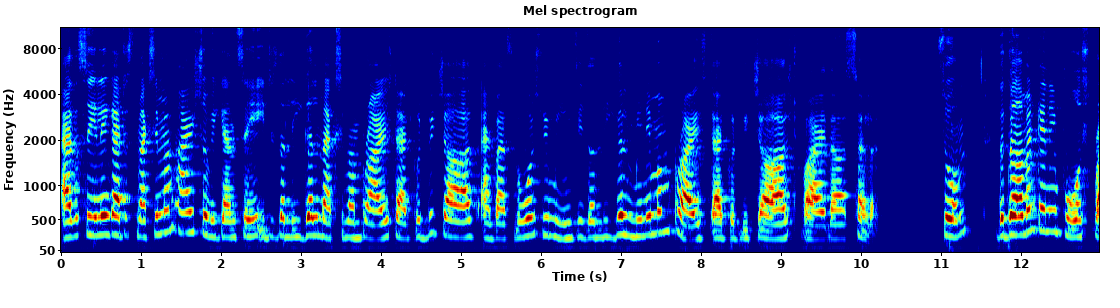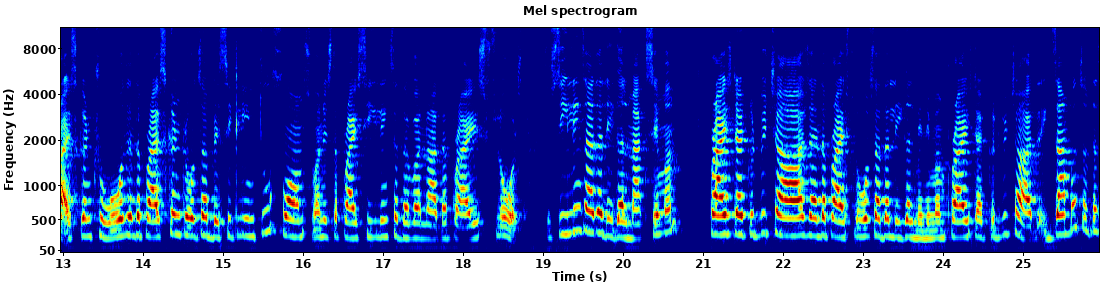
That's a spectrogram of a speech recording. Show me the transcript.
as a ceiling at its maximum height so we can say it is the legal maximum price that could be charged and by floors we mean it is a legal minimum price that could be charged by the seller. So the government can impose price controls and the price controls are basically in two forms. One is the price ceilings other one are the price floors. So ceilings are the legal maximum price that could be charged and the price floors are the legal minimum price that could be charged. Examples of the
